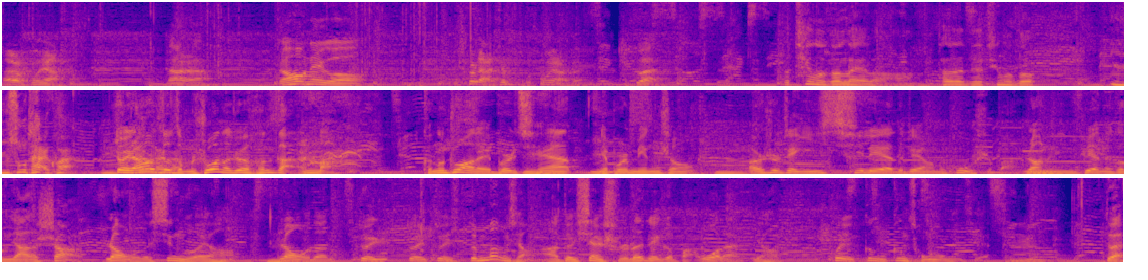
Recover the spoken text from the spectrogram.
来点姑娘，当然，然后那个吃俩先补充一下呗。对他听的都累了啊，他这听的都语速太快。对，然后就怎么说呢？就是很感恩吧。可能重要的也不是钱，也不是名声，而是这一系列的这样的故事吧，让你变得更加的 sharp，让我的性格也好，让我的对对对对梦想啊，对现实的这个把握来也好，会更更从容一些。嗯，对。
